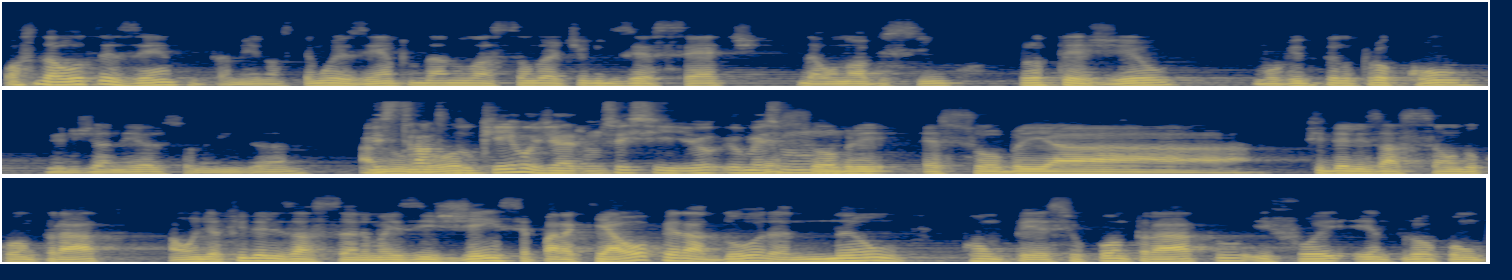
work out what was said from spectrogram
Posso dar outro exemplo também. Nós temos o exemplo da anulação do artigo 17 da 195, protegeu, movido pelo PROCON, Rio de Janeiro, se eu não me engano. Esse trata do que, Rogério? Não sei se eu, eu mesmo... É sobre, é sobre a fidelização do contrato, onde a fidelização era uma exigência para que a operadora não rompesse o contrato e foi entrou com,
